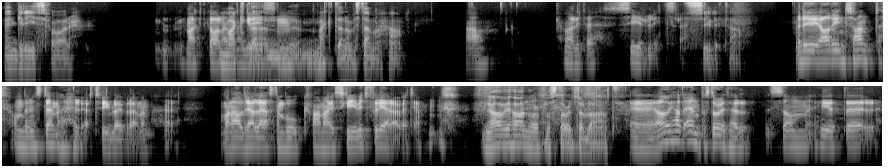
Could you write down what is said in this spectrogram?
en gris får Maktgalen makten, gris. Mm. makten att bestämma. Ja, Ja. Det var lite syrligt sådär. syrligt. Ja. Men det är, ja, det är intressant om det nu stämmer. Jag tvivlar ju på det. Men eh, om man aldrig har läst en bok, för han har ju skrivit flera vet jag. ja, vi har några på Storytel bland annat. Eh, ja, vi hade en på Storytel som heter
